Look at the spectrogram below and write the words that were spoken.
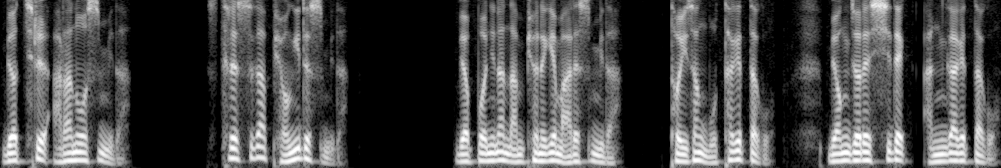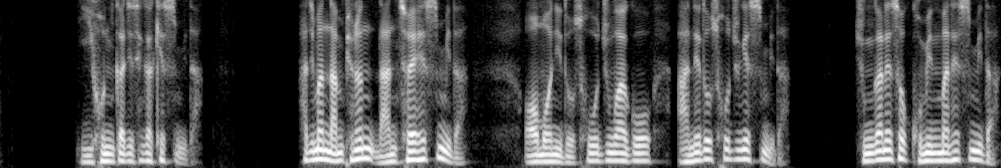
며칠을 알아누웠습니다. 스트레스가 병이 됐습니다. 몇 번이나 남편에게 말했습니다. 더 이상 못하겠다고, 명절에 시댁 안 가겠다고, 이혼까지 생각했습니다. 하지만 남편은 난처해 했습니다. 어머니도 소중하고 아내도 소중했습니다. 중간에서 고민만 했습니다.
